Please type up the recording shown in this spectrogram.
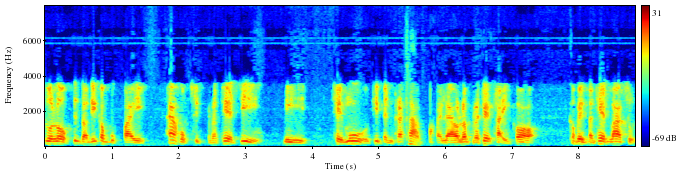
ทั่วโลก ซึ่งตอนนี้ก็บุกไปห้าหกสิบประเทศที่มีเทมูที่เป็นแพลตฟอร์มไปแล้ว แล้วประเทศไทยก็ก็เป็นประเทศล่าสุด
